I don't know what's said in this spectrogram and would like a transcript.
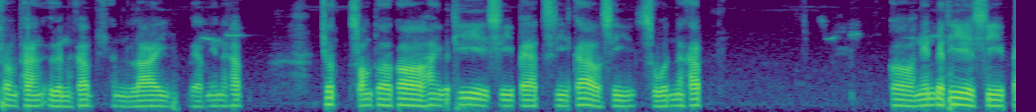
ช่องทางอื่นนะครับเช่นไลน์แบบนี้นะครับ ชุดสองตัวก็ให้ไปที่สี่แปดสี่เก้าสี่ศูนย์นะครับ ก็เน้นไปที่สี่แป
